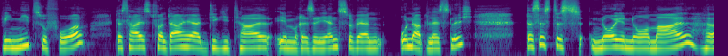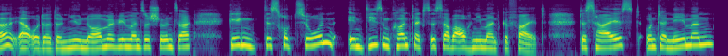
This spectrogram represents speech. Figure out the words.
wie nie zuvor. Das heißt, von daher digital eben resilient zu werden, unablässlich. Das ist das neue Normal, ja, oder the new normal, wie man so schön sagt. Gegen Disruption in diesem Kontext ist aber auch niemand gefeit. Das heißt, Unternehmen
